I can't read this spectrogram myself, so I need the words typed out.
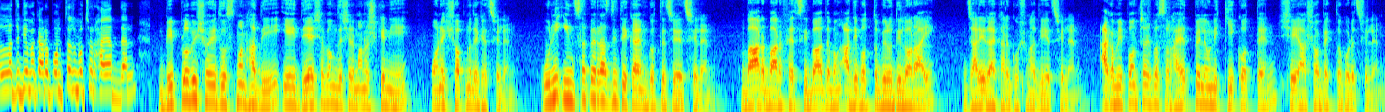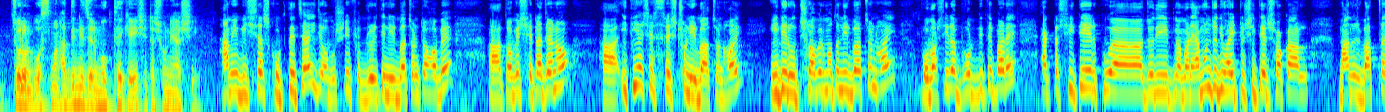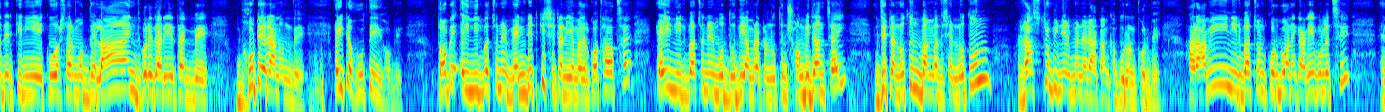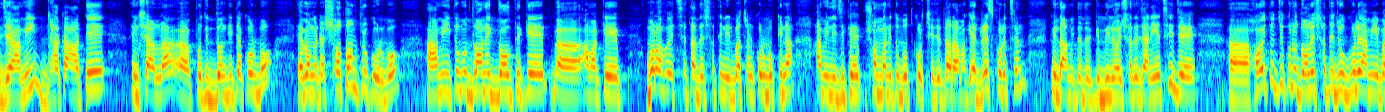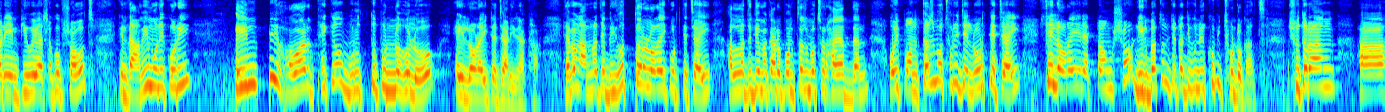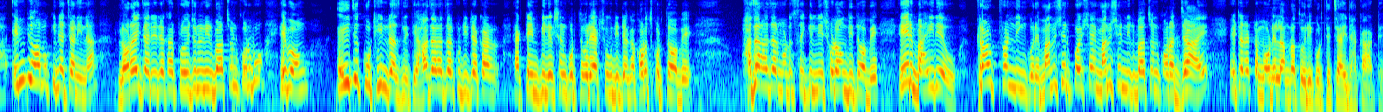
আল্লাহ যদি আমাকে আরও পঞ্চাশ বছর হায়াত দেন। বিপ্লবী শহীদ উসমান হাদি এই দেশ এবং দেশের মানুষকে নিয়ে অনেক স্বপ্ন দেখেছিলেন। উনি ইনসাফের রাজনীতি কায়েম করতে চেয়েছিলেন। বারবার ফেসিবাদ এবং আধিপত্য বিরোধী লড়াই জারি রাখার ঘোষণা দিয়েছিলেন। আগামী পঞ্চাশ বছর হায়াত পেলে উনি কি করতেন সেই আশাও ব্যক্ত করেছিলেন। চলুন উসমান হাদি নিজের মুখ থেকেই সেটা শুনে আসি। আমি বিশ্বাস করতে চাই যে অবশ্যই ফেব্রুয়ারিতে নির্বাচনটা হবে তবে সেটা যেন ইতিহাসের শ্রেষ্ঠ নির্বাচন হয় ঈদের উৎসবের মতো নির্বাচন হয় প্রবাসীরা ভোট দিতে পারে। একটা শীতের যদি মানে এমন যদি হয় একটু শীতের সকাল, মানুষ বাচ্চাদেরকে নিয়ে কুয়াশার মধ্যে লাইন ধরে দাঁড়িয়ে থাকবে ভোটের আনন্দে। এইটা হতেই হবে। তবে এই নির্বাচনের ম্যান্ডেট কি সেটা নিয়ে আমাদের কথা আছে। এই নির্বাচনের মধ্য দিয়ে আমরা একটা নতুন সংবিধান চাই, যেটা নতুন বাংলাদেশের নতুন রাষ্ট্র বিনির্মাণের আকাঙ্ক্ষা পূরণ করবে। আর আমি নির্বাচন করব, অনেক আগেই বলেছি যে আমি ঢাকা আটে ইনশাআল্লাহ প্রতিদ্বন্দ্বিতা করব এবং এটা স্বতন্ত্র করব। আমি ইতিমধ্যে অনেক দল থেকে আমাকে বলা হয়েছে তাদের সাথে নির্বাচন করব কিনা। আমি নিজেকে সম্মানিত বোধ করছি যে তারা আমাকে অ্যাড্রেস করেছেন। কিন্তু আমি তাদেরকে বিনয়ের সাথে জানিয়েছি যে হয়তো যে কোনো দলের সাথে যোগ হলে আমি এবারে এমপি হয়ে আসা খুব সহজ। কিন্তু আমি মনে করি এমপি হওয়ার থেকেও গুরুত্বপূর্ণ হলো এই লড়াইটা জারি রাখা। এবং আমরা যে বৃহত্তর লড়াই করতে চাই, আল্লাহ যদি আমাকে আরও পঞ্চাশ বছর হায়াত দেন, ওই পঞ্চাশ বছরই যে লড়তে চাই, সেই লড়াইয়ের একটা অংশ, নির্বাচন যেটা জীবনের খুবই ছোট কাজ। সুতরাং এমপি হব কিনা জানি না, লড়াই জারি রাখার প্রয়োজনে নির্বাচন করব এবং এই যে কঠিন রাজনীতি, হাজার হাজার কোটি টাকার একটা এমপি ইলেকশন করতে হলে একশো কোটি টাকা খরচ করতে হবে, হাজার হাজার মোটরসাইকেল নিয়ে শোডাউন দিতে হবে, এর বাইরেও ক্রাউড ফান্ডিং করে মানুষের পয়সায় মানুষের নির্বাচন করা যায়, এটার একটা মডেল আমরা তৈরি করতে চাই ঢাকা আটে।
